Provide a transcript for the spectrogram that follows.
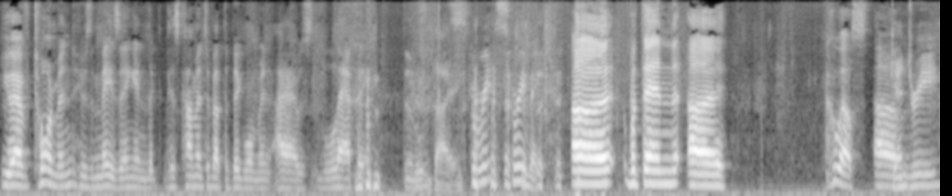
You have Tormund, who's amazing, and the, his comment about the big woman, I was laughing Dying. scree- screaming. Uh, but then, uh, who else? Um, Gendry.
